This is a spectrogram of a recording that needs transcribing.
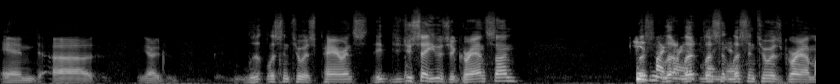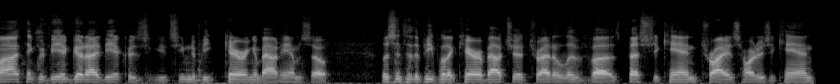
and uh, you know, li- listen to his parents. Did did you say he was your grandson? He's listen, my grandson, listen, yeah. listen to his grandma. I think would be a good idea because you seem to be caring about him. So, listen to the people that care about you. Try to live uh, as best you can. Try as hard as you can,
